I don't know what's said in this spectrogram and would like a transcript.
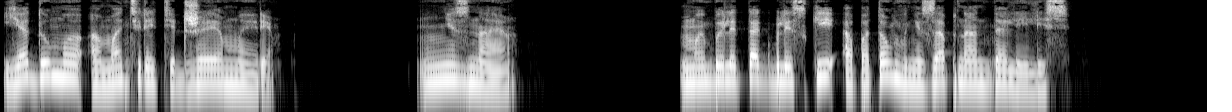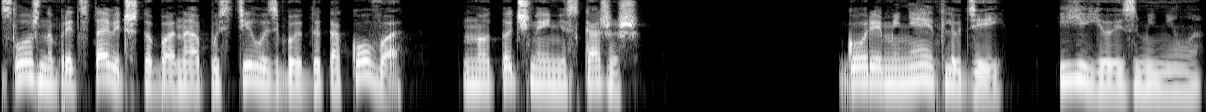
Я думаю о матери Тиджея Мэри. Не знаю. Мы были так близки, а потом внезапно отдалились. Сложно представить, чтобы она опустилась бы до такого, но точно и не скажешь. Горе меняет людей, и ее изменило.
